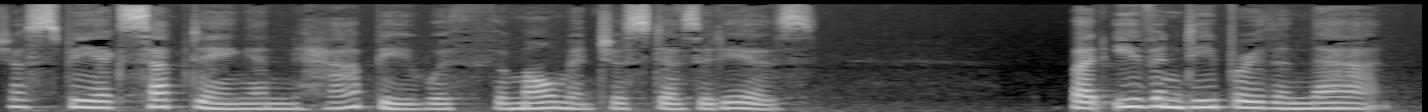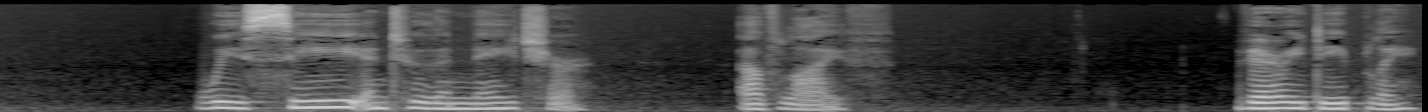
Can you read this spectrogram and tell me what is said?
just be accepting and happy with the moment just as it is. But even deeper than that, we see into the nature of life very deeply.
